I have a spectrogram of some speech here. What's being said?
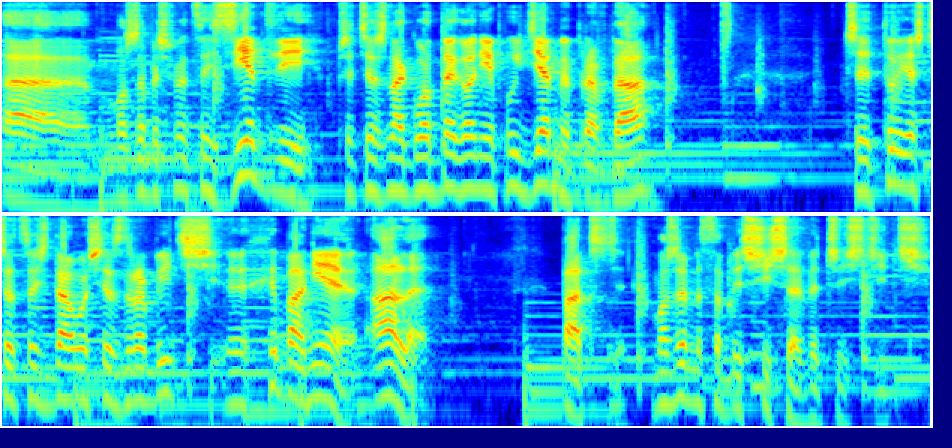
Eee, może byśmy coś zjedli? Przecież na głodnego nie pójdziemy, prawda? Czy tu jeszcze coś dało się zrobić? E, chyba nie, ale patrzcie, możemy sobie sziszę wyczyścić.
